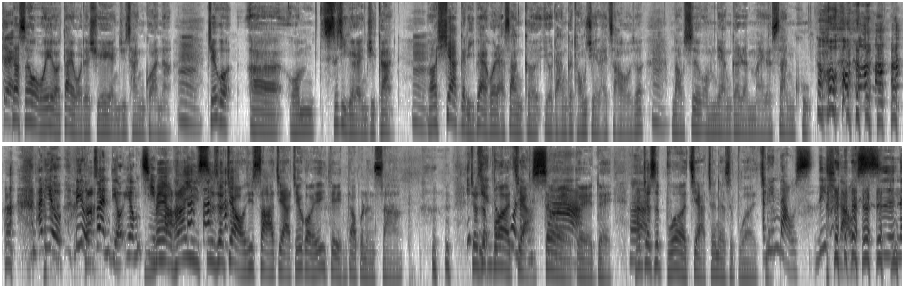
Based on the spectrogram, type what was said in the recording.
那时候我也有带我的学员去参观了。嗯，结果呃，我们十几个人去看，嗯，然后下个礼拜回来上课，有两个同学来找我说，嗯，老师，我们两个人买了三户。啊，你有你有赚点佣金吗？没有，他意思就叫我去杀价，结果一点倒不能杀，就是不二价。对对对，他就是不二价，真的是不二价。你老师，你是老师呢？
